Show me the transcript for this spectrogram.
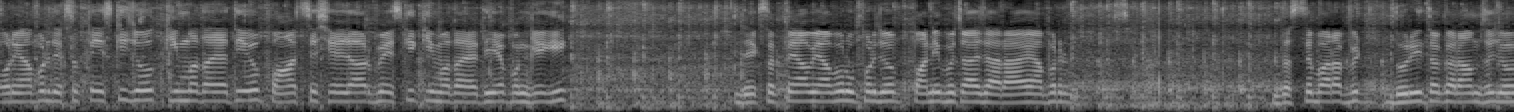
और यहाँ पर देख सकते हैं इसकी जो कीमत आ जाती है, वो पाँच से छः हज़ार रुपये इसकी कीमत आ जाती है पंखे की। देख सकते हैं आप यहाँ पर ऊपर जो पानी पहुँचाया जा रहा है, यहाँ पर दस से बारह फीट दूरी तक आराम से जो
